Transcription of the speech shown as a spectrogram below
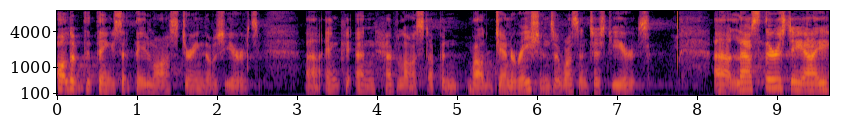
all of the things that they lost during those years uh, and, and, have lost up in, well, generations. It wasn't just years. Uh, last Thursday, I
